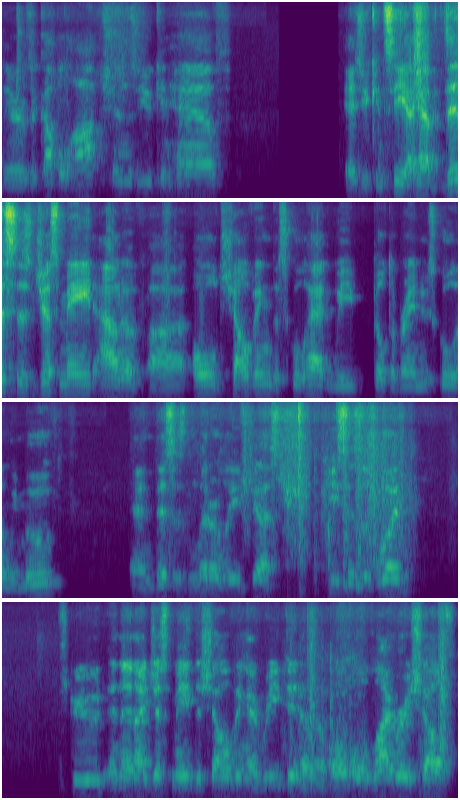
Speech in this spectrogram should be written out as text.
There's a couple options you can have. As you can see, I have, this is just made out of uh, old shelving the school had. We built a brand new school and we moved. And this is literally just pieces of wood screwed. And then I just made the shelving. I redid an old library shelf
